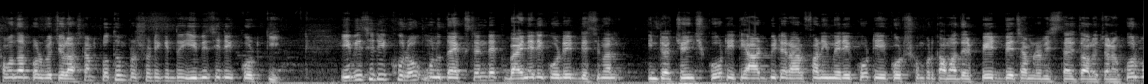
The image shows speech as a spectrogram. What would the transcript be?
সমাধান পর্বে চলে আসলাম। প্রথম প্রশ্নটি কিন্তু ইবিসিডি কোড কি? এবিসিডি হলো মূলত এক্সটেন্ডেড বাইনারি কোডের ডেসিমাল ইন্টারচেঞ্জ কোড এটি আট বিটের আলফা নিউমেরিক কোড এই কোড সম্পর্কে আমাদের পেট বেচ আমরা বিস্তারিত আলোচনা করব।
